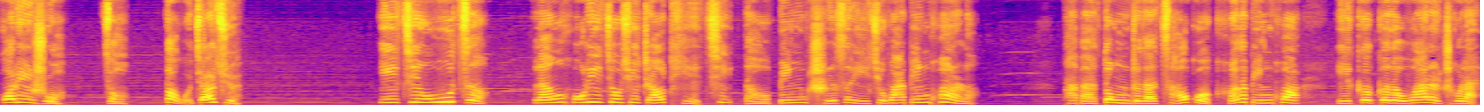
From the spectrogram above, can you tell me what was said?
花栗鼠，走到我家去。一进屋子，蓝狐狸就去找铁器，到冰池子里去挖冰块了。他把冻着的草果壳的冰块一个个的挖了出来，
